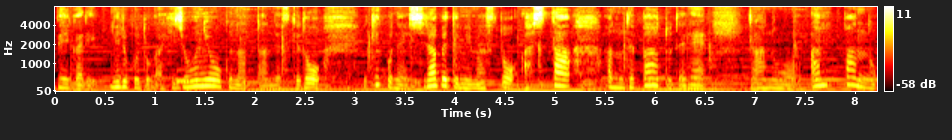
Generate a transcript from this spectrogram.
ベーカリー見ることが非常に多くなったんですけど結構ね調べてみますと明日あのデパートでねあのアンパンの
